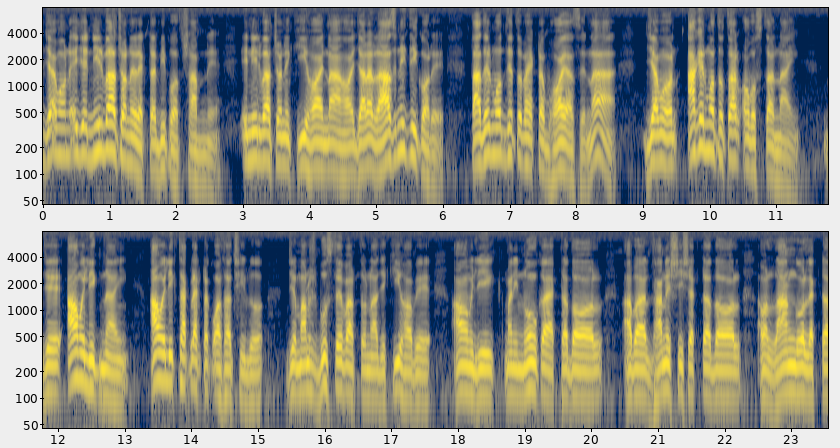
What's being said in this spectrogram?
যেমন এই যে নির্বাচনের একটা বিপদ সামনে। এই নির্বাচনে কি হয়, না হয়, যারা রাজনীতি করে, তাদের মধ্যে তো ভাই একটা ভয় আছে না? যেমন আগের মতো তার অবস্থা নাই যে আওয়ামী লীগ নাই। আওয়ামী লীগ থাকলে একটা কথা ছিল যে মানুষ বুঝতে পারতো না যে কি হবে। আওয়ামী লীগ মানে নৌকা একটা দল, আবার ধানের শীষ একটা দল, আবার লাঙ্গল একটা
